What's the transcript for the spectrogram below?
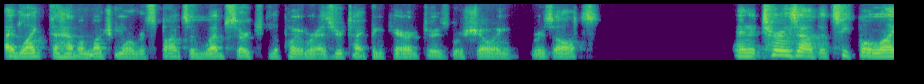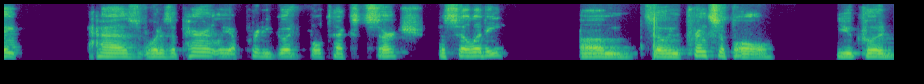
I'd like to have a much more responsive web search to the point where as you're typing characters, we're showing results. And it turns out that SQLite has what is apparently a pretty good full text search facility. Um, so in principle, you could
